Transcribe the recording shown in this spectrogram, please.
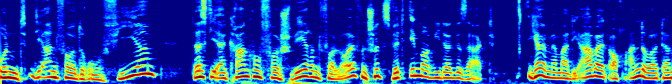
Und die Anforderung 4, dass die Erkrankung vor schweren Verläufen schützt, wird immer wieder gesagt. Ich habe mir mal die Arbeit, auch andere Leute haben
